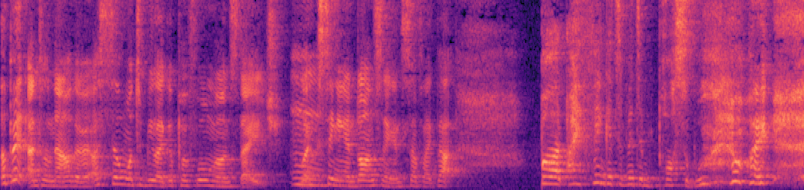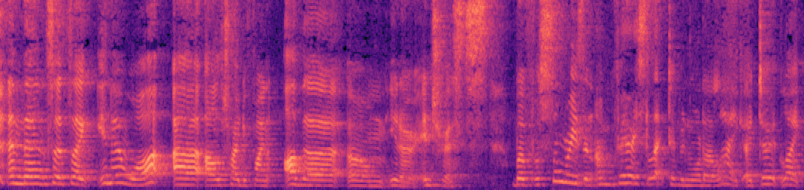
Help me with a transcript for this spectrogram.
a bit until now though. I still want to be like a performer on stage, like singing and dancing and stuff like that. But I think it's a bit impossible in a way. And then so it's like, you know what? Uh, I'll try to find other, um, you know, interests. But for some reason, I'm very selective in what I like. I don't like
